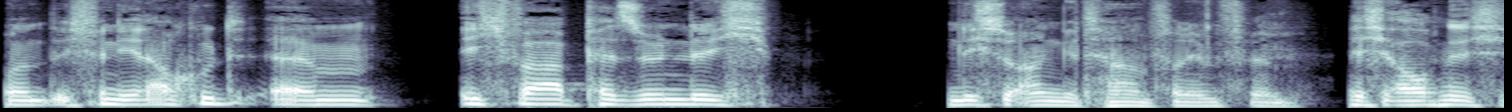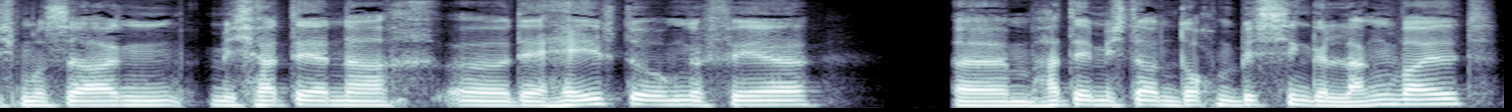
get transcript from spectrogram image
Und ich finde ihn auch gut. Ähm, ich war persönlich nicht so angetan von dem Film. Ich auch nicht. Ich muss sagen, mich hat der nach äh, der Hälfte ungefähr, ähm, hat er mich dann doch ein bisschen gelangweilt.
